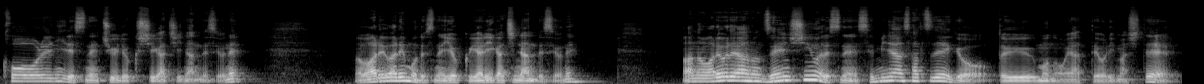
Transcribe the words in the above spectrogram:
これにですね、注力しがちなんですよね。我々もですね、よくやりがちなんですよね。あの、我々はあの前身はですね、セミナー撮影業というものをやっておりまして、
